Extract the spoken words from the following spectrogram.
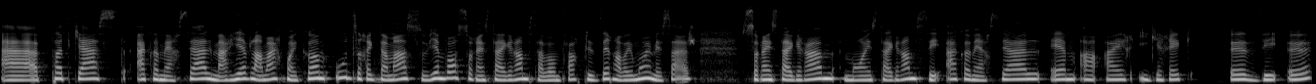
à podcast à commercial ou directement, viens me voir sur Instagram, ça va me faire plaisir. Envoie-moi un message sur Instagram. Mon Instagram, c'est à commercial M-A-R-Y E-V-E e,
